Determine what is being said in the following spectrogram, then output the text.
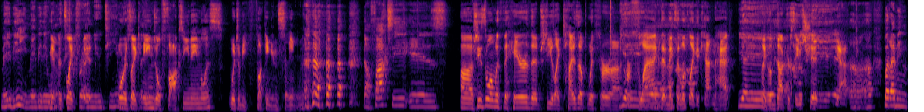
maybe maybe they want Yeah, it's like a brand it- new team, or it's like. Angel Foxy Nameless, which would be fucking insane. now Foxy is uh, she's the one with the hair that she like ties up with her uh, Yeah, her yeah, flag yeah, that makes it look like a cat in a hat. yeah yeah yeah Like the Dr. uh, Seuss shit. Yeah, yeah, Yeah. Uh, uh, but I mean,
